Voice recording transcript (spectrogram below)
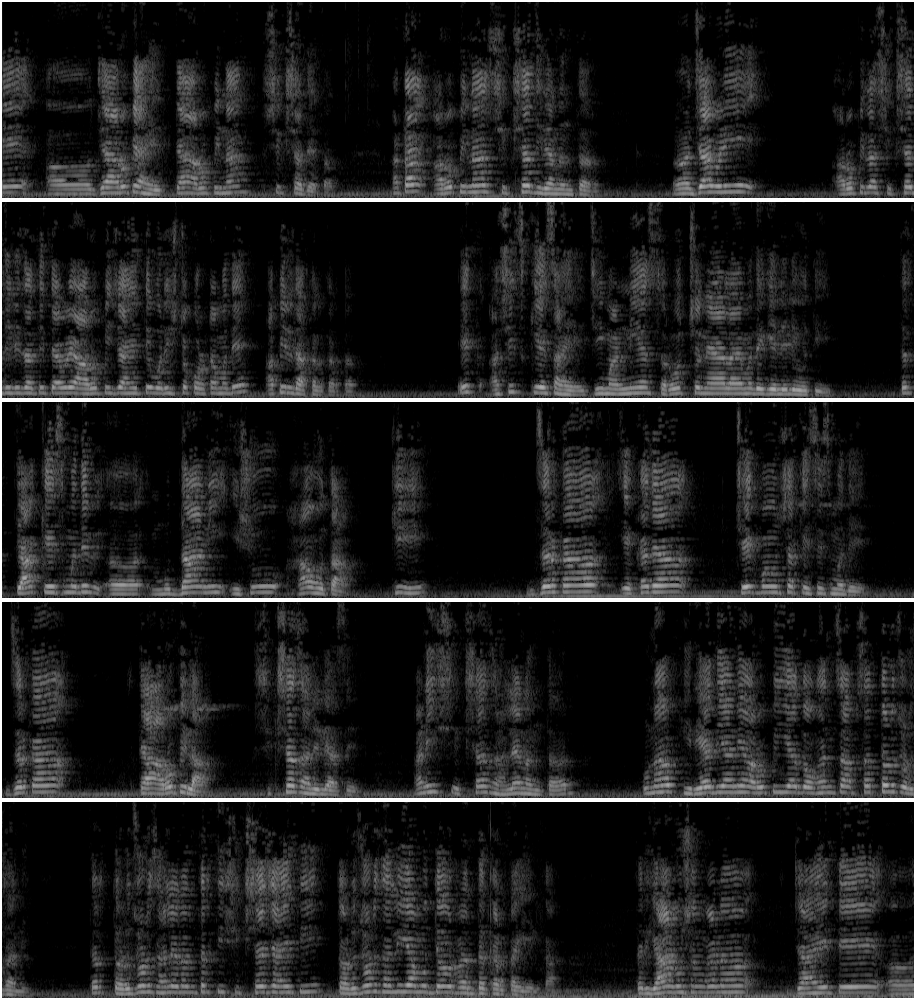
जे आरोपी आहेत त्या आरोपींना शिक्षा देतात. आता आरोपींना शिक्षा दिल्यानंतर ज्यावेळी आरोपीला शिक्षा दिली जाते त्यावेळी आरोपी जे आहे ते वरिष्ठ कोर्टामध्ये अपील दाखल करतात. एक अशीच केस आहे जी माननीय सर्वोच्च न्यायालयामध्ये गेलेली होती. तर त्या केसमध्ये मुद्दा आणि इश्यू हा होता की जर का एखाद्या चेक बाउन्सच्या केसेसमध्ये जर का त्या आरोपीला शिक्षा झालेली असेल आणि शिक्षा झाल्यानंतर पुन्हा फिर्यादी आणि आरोपी या दोघांचा आपसात तडजोड झाली तर तडजोड झाल्यानंतर ती शिक्षा जी आहे ती तडजोड झाली या मुद्द्यावर रद्द करता येईल का? तर या अनुषंगानं जे आहे ते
